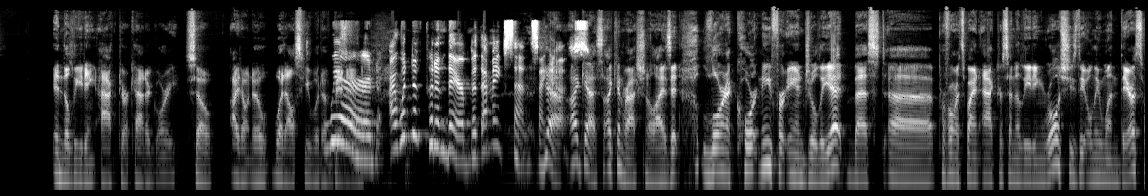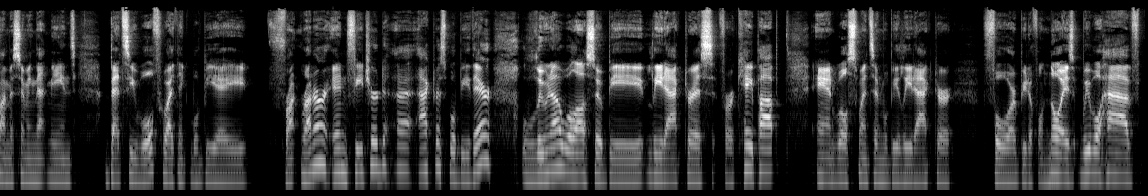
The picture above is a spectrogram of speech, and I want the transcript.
in the leading actor category. So I don't know what else he would have Weird. been. in. I wouldn't have put him there, but that makes sense. I yeah, guess. I guess I can rationalize it. Lorna Courtney for And Juliet, best uh, performance by an actress in a leading role. She's the only one there, so I'm assuming that means Betsy Wolfe, who I think will be a front runner in featured uh, actress will be there. Luna will also be lead actress for K-pop, and Will Swenson will be lead actor for Beautiful Noise. We will have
